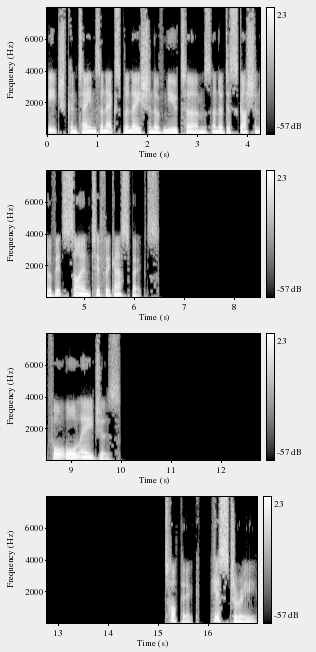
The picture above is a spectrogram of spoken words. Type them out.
Each contains an explanation of new terms and a discussion of its scientific aspects. For all ages History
